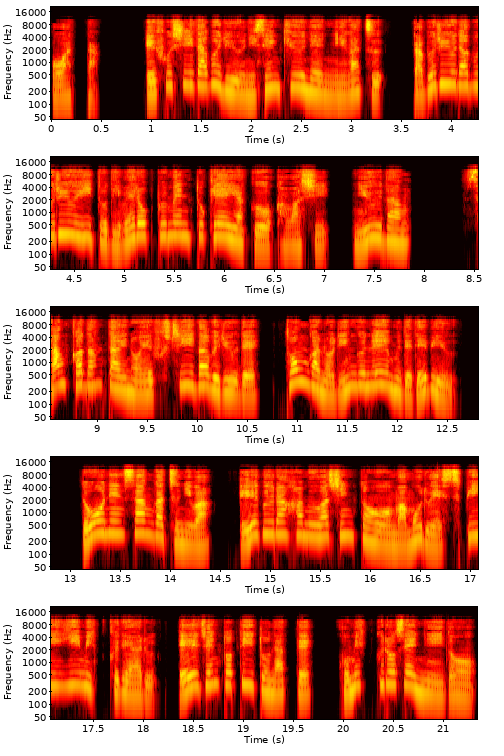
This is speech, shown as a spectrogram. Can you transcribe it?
終わった。FCW2009 年2月、WWE とディベロップメント契約を交わし、入団。傘下団体の FCW でトンガのリングネームでデビュー。同年3月にはエイブラハム・ワシントンを守る SP ギミックであるエージェント T となってコミック路線に移動。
